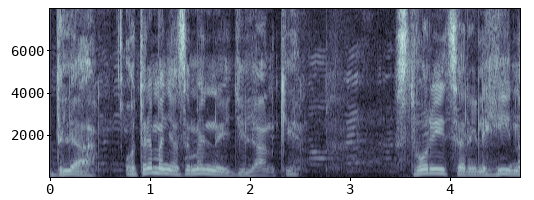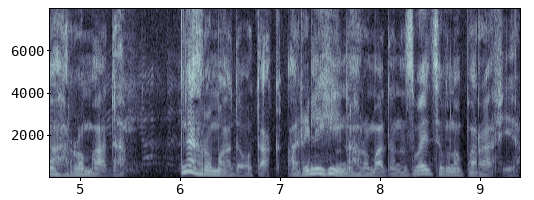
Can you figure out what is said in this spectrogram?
Для отримання земельної ділянки створюється релігійна громада. Не громада, отак, а релігійна громада. Називається вона парафія.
